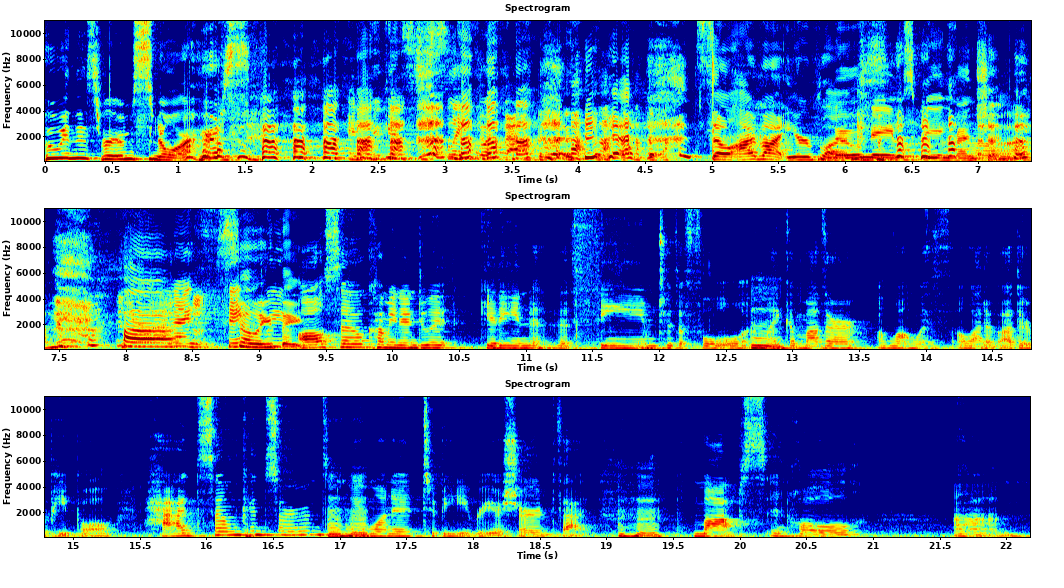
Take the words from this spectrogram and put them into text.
who in this room snores? And who gets to sleep with that? so I bought earplugs. no names being mentioned. and I think silly we thing. also coming into it, getting the theme to the full, and like a mm. mother, along with a lot of other people, had some concerns, and we mm-hmm. wanted to be reassured that mm-hmm. MOPS in whole um,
